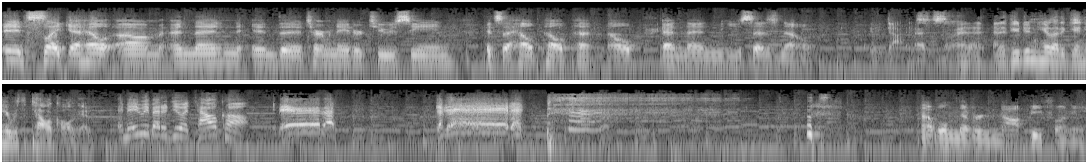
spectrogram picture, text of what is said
it's like a hell. Um, and then in the Terminator 2 scene, it's a help, help, help, and then he says no. He dies. And, and if you didn't hear that again, here was the towel call again. And maybe we better do a towel call. That will never not be funny.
